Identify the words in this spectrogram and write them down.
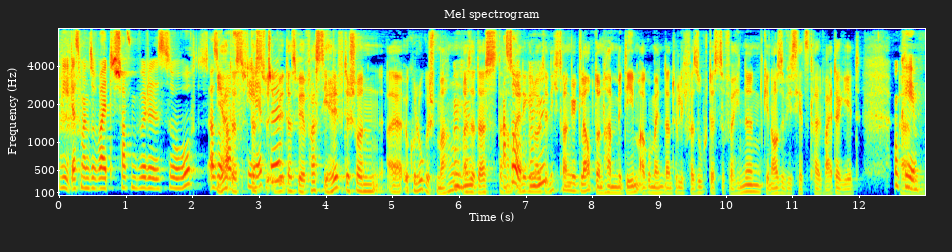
Wie, dass man so weit schaffen würde, ist so hoch, also ja, auf das, die Hälfte? dass wir fast die Hälfte schon äh, ökologisch machen. Mhm. Also das, da Ach haben so, einige mhm. Leute nicht dran geglaubt und haben mit dem Argument natürlich versucht, das zu verhindern, genauso wie es jetzt halt weitergeht. Okay, ähm,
